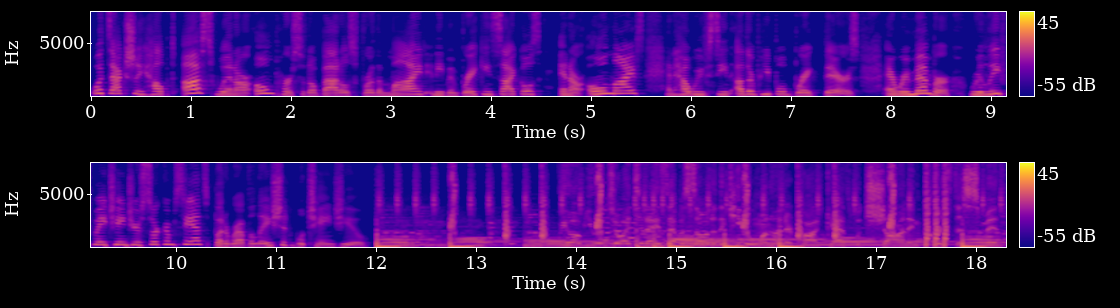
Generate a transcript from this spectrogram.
what's actually helped us win our own personal battles for the mind and even breaking cycles in our own lives and how we've seen other people break theirs. And remember, relief may change your circumstance, but a revelation will change you. We hope you enjoyed today's episode of the Keep It 100 podcast with Sean and Christa Smith.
